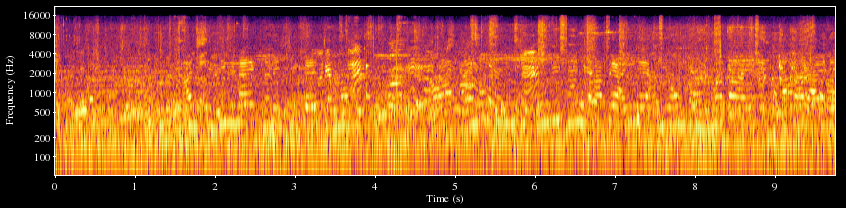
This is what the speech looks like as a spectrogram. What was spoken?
आज सिद्धिविनायक गणेश जी के चरणों में यहाँ पे आई है हम लोग उनके निर्माता आए हैं कलाकार आए हैं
